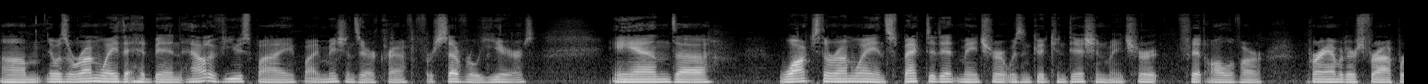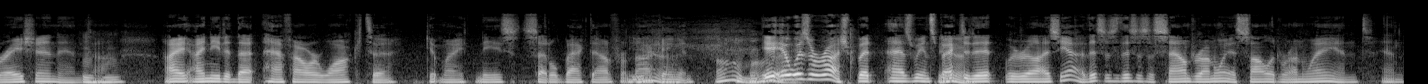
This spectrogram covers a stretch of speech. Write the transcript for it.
Um, it was a runway that had been out of use by, by missions aircraft for several years, and uh, walked the runway, inspected it, made sure it was in good condition, made sure it fit all of our parameters for operation, and Mhm. uh, I, I needed that half hour walk to get my knees settled back down from Yeah. knocking and Oh it, it was a rush, but as we inspected Yeah. it, we realized, yeah, this is this is a sound runway, a solid runway, and and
